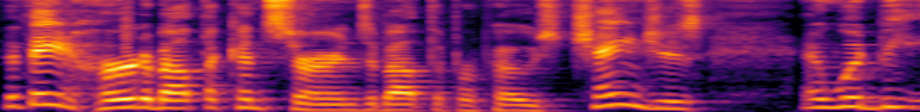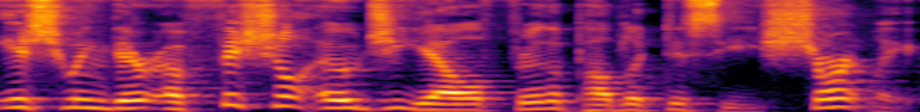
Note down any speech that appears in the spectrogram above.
that they'd heard about the concerns about the proposed changes and would be issuing their official OGL for the public to see shortly.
